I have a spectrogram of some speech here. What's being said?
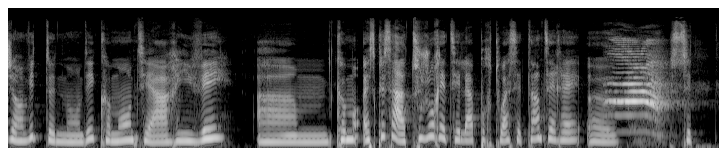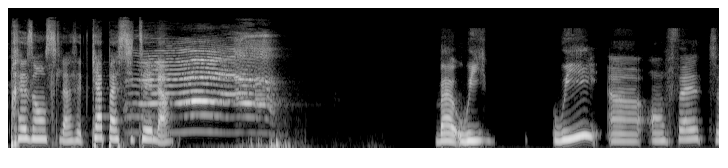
j'ai envie de te demander comment tu es arrivé à... Euh, comment, Est-ce que ça a toujours été là pour toi, cet intérêt, euh, cette présence-là, cette capacité-là? Bah oui, oui, en fait,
